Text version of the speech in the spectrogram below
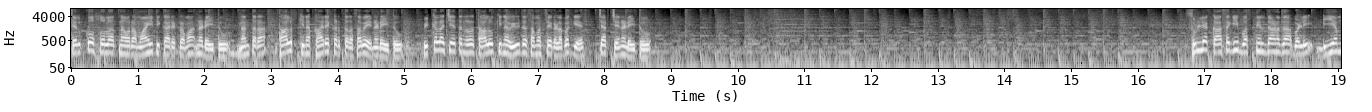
ಸೆಲ್ಕೋ ಸೋಲಾರ್ನವರ ಮಾಹಿತಿ ಕಾರ್ಯಕ್ರಮ ನಡೆಯಿತು. ನಂತರ ತಾಲೂಕಿನ ಕಾರ್ಯಕರ್ತರ ಸಭೆ ನಡೆಯಿತು. ವಿಕಲಚೇತನರ ತಾಲೂಕಿನ ವಿವಿಧ ಸಮಸ್ಯೆಗಳ ಬಗ್ಗೆ ಚರ್ಚೆ ನಡೆಯಿತು. ಸುಳ್ಯ ಖಾಸಗಿ ಬಸ್ ನಿಲ್ದಾಣದ ಬಳಿ ಡಿಎಂ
